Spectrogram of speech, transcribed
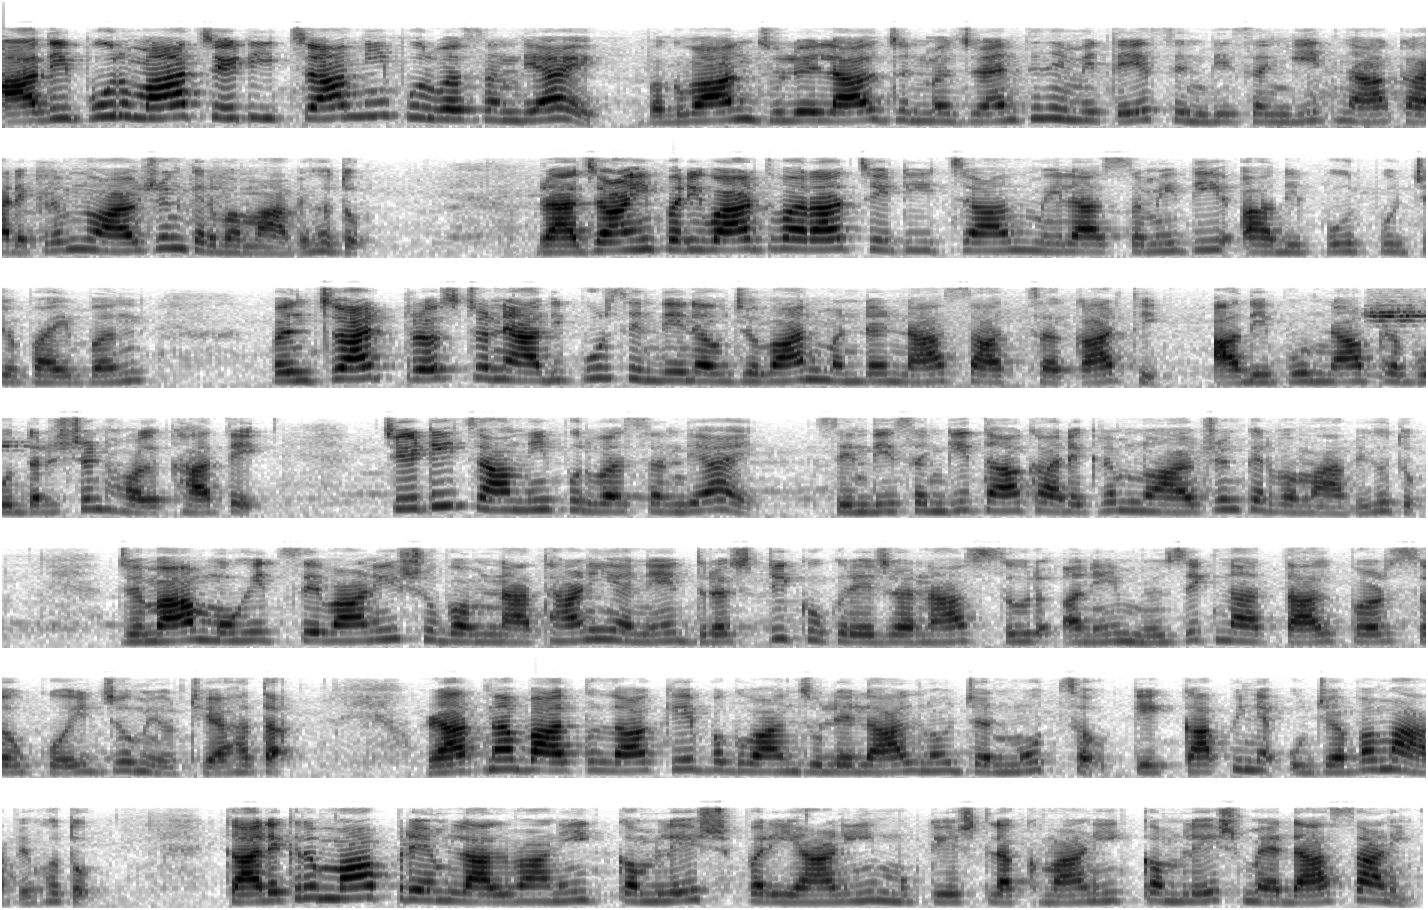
આદિપુરમાં ચેટી પૂર્વ સંધ્યાએ ભગવાન ઝુલેલાલ જન્મ જયંતિ નિમિત્તે સિંધી સંગીતના કાર્યક્રમનું આયોજન કરવામાં આવ્યું હતું. રાજાણી પરિવાર દ્વારા ચેટીચાંદ મેલા સમિતિ, આદિપુર પૂજ્યભાઈ બંધ પંચાયત ટ્રસ્ટ અને આદિપુર સિંધી નવજવાન મંડળના સાથ સહકારથી આદિપુરના પ્રભુ દર્શન હોલ ખાતે ચેટીચાંદની પૂર્વ સંધ્યાએ સિંધી સંગીતના કાર્યક્રમનું આયોજન કરવામાં આવ્યું હતું, જેમાં મોહિત સેવાણી, શુભમ નાથાણી અને દ્રષ્ટિ કુકરેજાના સુર અને મ્યુઝિકના તાલ પર સૌ કોઈ ઝૂમી ઉઠ્યા હતા. રાતના બાર કલાકે ભગવાન ઝુલેલાલનો જન્મોત્સવ કેક કાપીને ઉજવવામાં આવ્યો હતો. કાર્યક્રમમાં પ્રેમ લાલવાણી, કમલેશ પરિયાણી, મુકેશ લખવાણી, કમલેશ મેદાસાણી,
